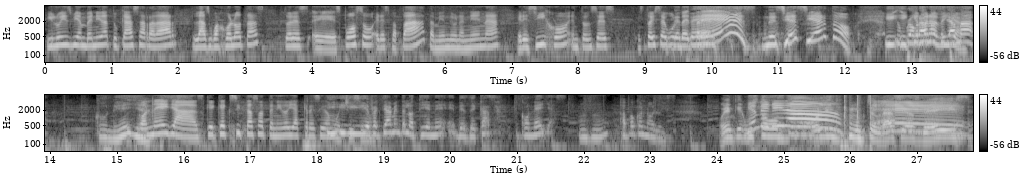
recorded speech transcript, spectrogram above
Y Luis, bienvenida a tu casa, Radar, Las Guajolotas. Tú eres eh, esposo, eres papá también de una nena, eres hijo, entonces estoy seguro De de, tres. tres. Sí es cierto. Y, tu y qué programa se llama Con ella. Con ellas, qué, qué exitazo ha tenido y ha crecido y, y muchísimo. efectivamente lo tiene desde casa, con ellas. ¿A poco no, Luis? Oigan, qué gusto. ¡Bienvenida! Oli, muchas gracias, ¡Eh! Grace.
